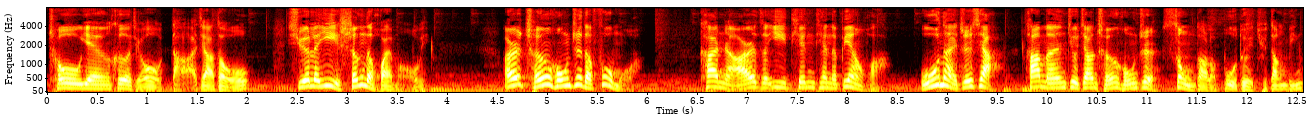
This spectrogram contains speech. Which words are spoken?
抽烟喝酒、打架斗殴，学了一身的坏毛病。而陈洪志的父母。看着儿子一天天的变化，无奈之下，他们就将陈洪志送到了部队去当兵，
